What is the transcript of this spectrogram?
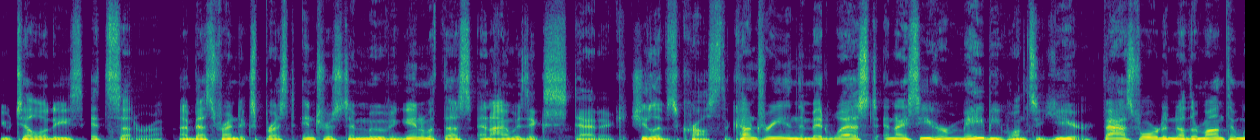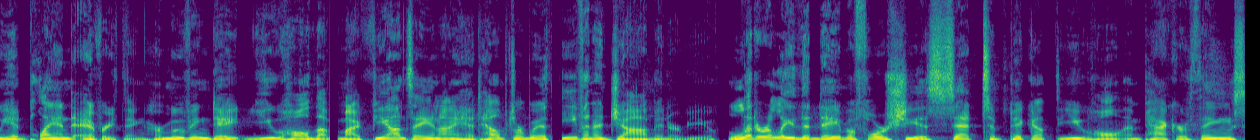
utilities, etc. My best friend expressed interest in moving in with us and I was ecstatic. She lives across the country in the Midwest and I see her maybe once a year. Fast forward another month and we had planned everything. Her moving date U-Haul that my fiance and I had helped her with, even a job interview. Literally the day before she is set to pick up the U-Haul and pack her things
